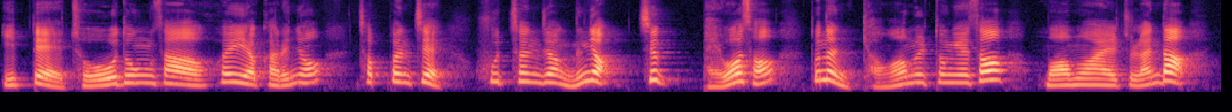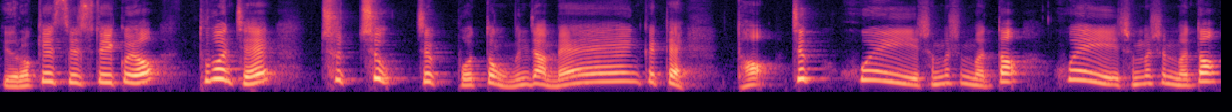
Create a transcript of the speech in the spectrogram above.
이때 조동사 회의 역할은요. 첫 번째 후천적 능력, 즉 배워서 또는 경험을 통해서 뭐뭐 할 줄 안다. 이렇게 쓸 수도 있고요. 두 번째 추측, 즉 보통 문장 맨 끝에 더, 즉 회의 什么什么的 회의 什么什么的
